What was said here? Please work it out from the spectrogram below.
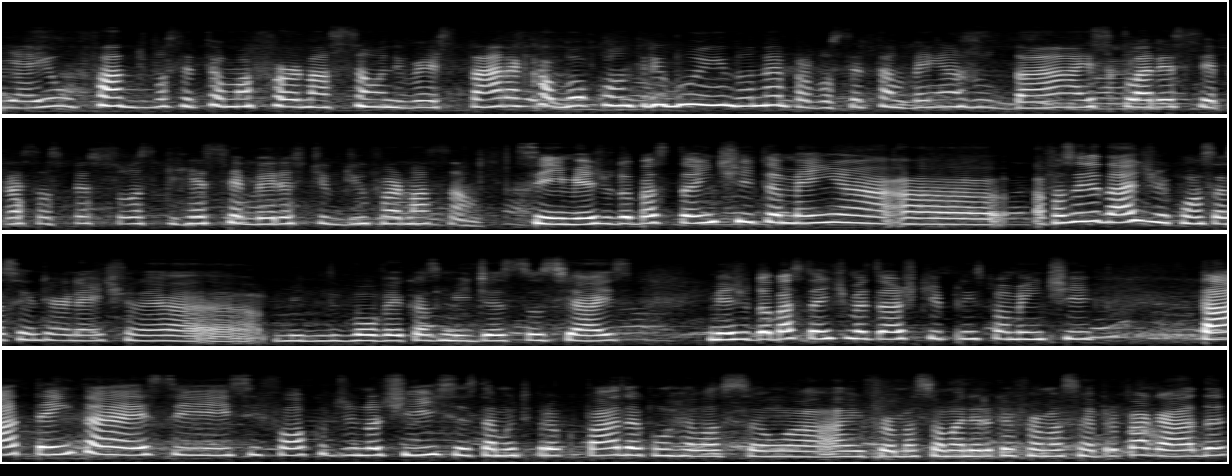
E aí o fato de você ter uma formação universitária acabou contribuindo, né, para você também ajudar a esclarecer para essas pessoas que receberam esse tipo de informação. Sim, me ajudou bastante e também a, a, a facilidade com acesso à internet, né, a me envolver com as mídias sociais, me ajudou bastante, mas eu acho que principalmente tá atenta a esse, esse foco de notícias, está muito preocupada com relação à informação, a maneira que a informação é propagada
